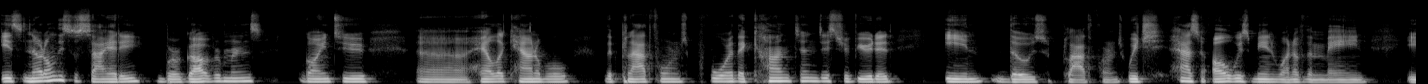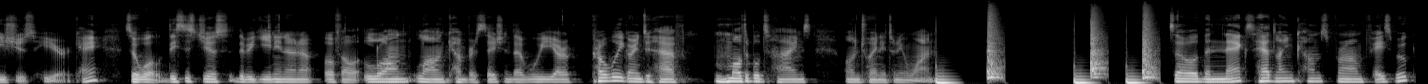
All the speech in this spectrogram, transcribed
it's not only society but governments going to uh, held accountable the platforms for the content distributed in those platforms, which has always been one of the main issues here. Okay. So, well, this is just the beginning of a long, long conversation that we are probably going to have multiple times on 2021. So, the next headline comes from Facebook,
